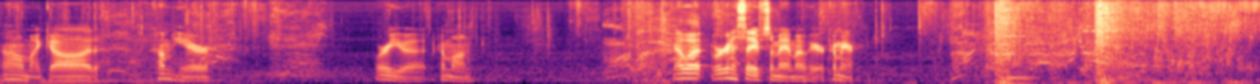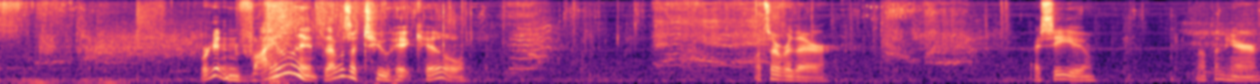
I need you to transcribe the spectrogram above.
Oh my god. Come here. Where are you at? Come on. You know what? We're gonna save some ammo here. Come here. We're getting violent. That was a two-hit kill. What's over there? I see you. Nothing here.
